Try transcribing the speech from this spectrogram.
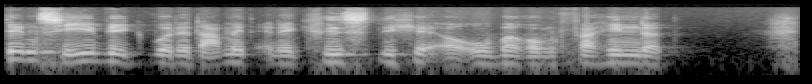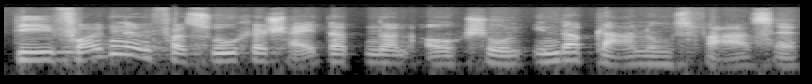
den Seeweg wurde damit eine christliche Eroberung verhindert. Die folgenden Versuche scheiterten dann auch schon in der Planungsphase.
